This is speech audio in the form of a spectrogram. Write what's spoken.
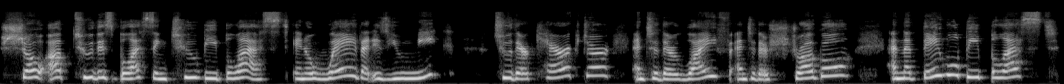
show up to this blessing to be blessed in a way that is unique to their character and to their life and to their struggle, and that they will be blessed.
